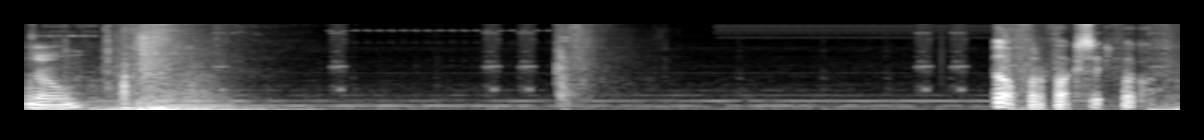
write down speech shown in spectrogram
no. Oh, for fuck's sake, fuck off.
